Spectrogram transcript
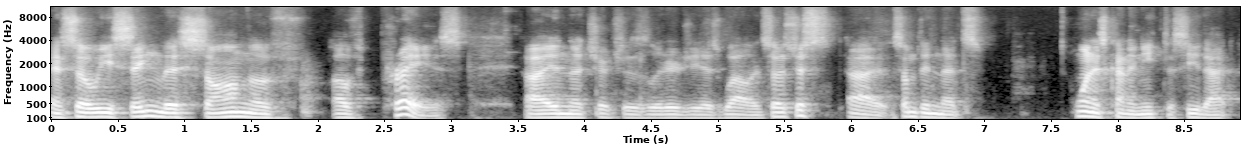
and so we sing this song of of praise uh, in the church's liturgy as well. And so it's just uh, something that's one is kind of neat to see that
